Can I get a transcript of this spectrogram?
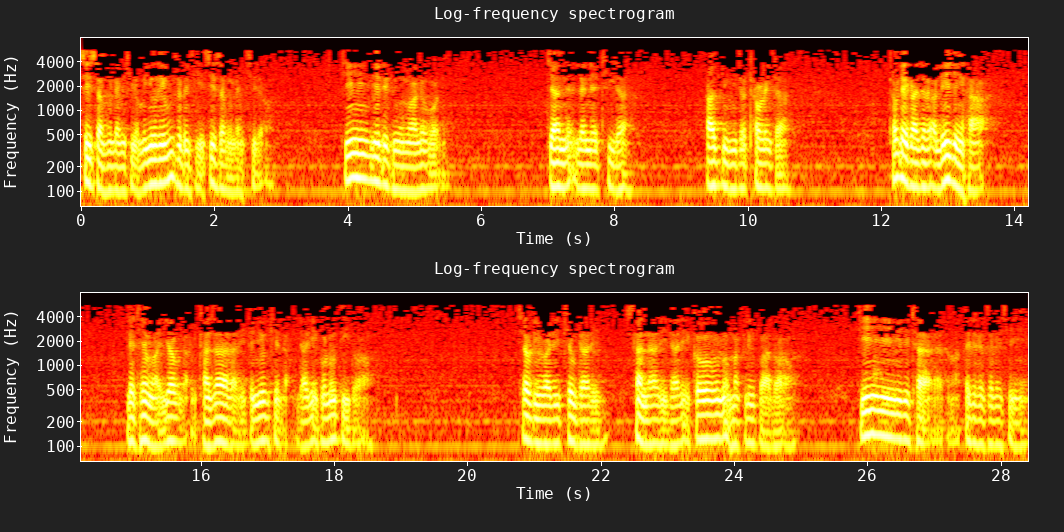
စိတ်ဆက်မှုလည်းမရှိတော့မယူသေးဘူးဆိုလို့ရှိရင်စိတ်ဆက်မှုလည်းမရှိတော့ရှင်းပြည့်တဲ့လူမှလို့ပေါ့လေကျန်တဲ့လည်းနဲ့ထီတာ အားပြုပြီးတော့ထောက်လိုက်တာထောက်တဲ့အခါကျတော့အလေးချိန်ဟာလက်ထဲမှာရောက်လာခံစားရတာဒီတမျိုးဖြစ်လာဒါကြီးအကုန်လုံးသိတော့အောင်ဆောက်ဒီပါလေးဖြုတ်တာတွေဆန့်တာတွေဒါတွေအကုန်လုံးမကလေးပါတော့အောင်ကြည်ပြီးထားရတာဒီမှာအဲ့ဒီလိုဆိုလို့ရှိရင်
